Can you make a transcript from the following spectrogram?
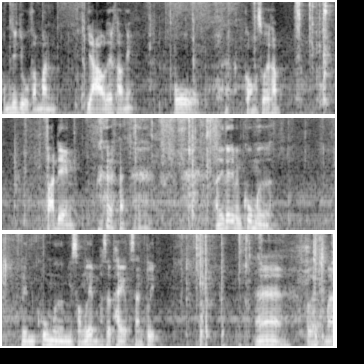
ผมจะอยู่กับมันยาวเลยคราวนี้ โอ้กล่องสวยครับ ฝาแดง อันนี้ก็จะเป็นคู่มือ เป็นคู่มือมีสองเล่มภาษาไทยกับภาษาอังกฤษอ่าเปิดออกมา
